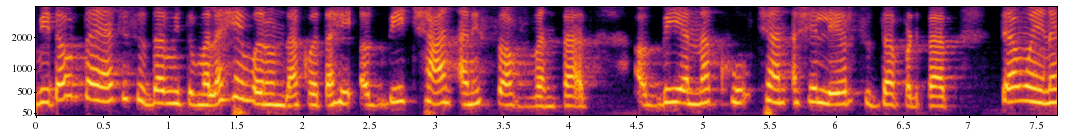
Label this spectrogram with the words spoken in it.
विदाऊट दह्याचे सुद्धा मी तुम्हाला हे बनवून दाखवत आहे. अगदी छान आणि सॉफ्ट बनतात. अगदी यांना खूप छान असे लेअर सुद्धा पडतात. त्यामुळे ना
